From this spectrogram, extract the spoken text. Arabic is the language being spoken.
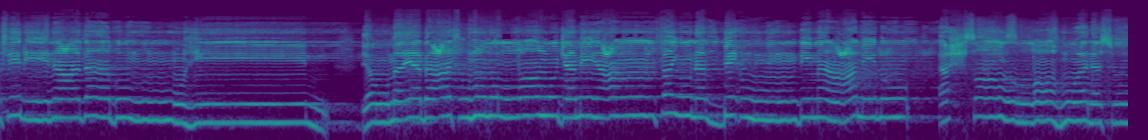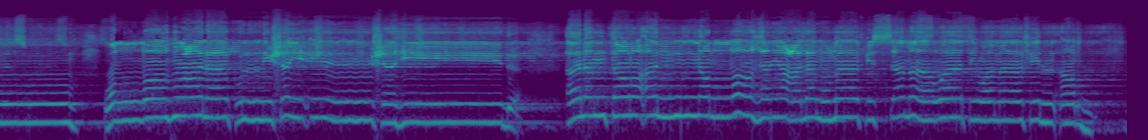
وللكافرين عذاب مهين. يوم يبعثهم الله جميعا فينبئهم بما عملوا. أحصاه الله ونسوه. والله على كل شيء شهيد. ألم تر أن الله يعلم ما في السماوات وما في الأرض؟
